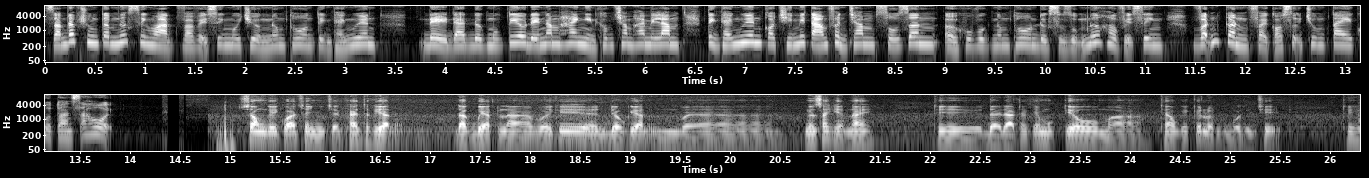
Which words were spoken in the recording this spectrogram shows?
Giám đốc Trung tâm nước sinh hoạt và vệ sinh môi trường nông thôn tỉnh Thái Nguyên, để đạt được mục tiêu đến năm 2025, tỉnh Thái Nguyên có 98% số dân ở khu vực nông thôn được sử dụng nước hợp vệ sinh, vẫn cần phải có sự chung tay của toàn xã hội. Trong cái quá trình triển khai thực hiện, đặc biệt là với cái điều kiện về ngân sách hiện nay, thì để đạt được cái mục tiêu mà theo cái kết luận của Bộ Chính trị thì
